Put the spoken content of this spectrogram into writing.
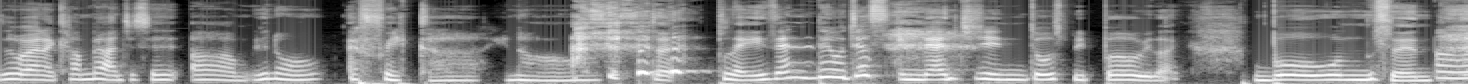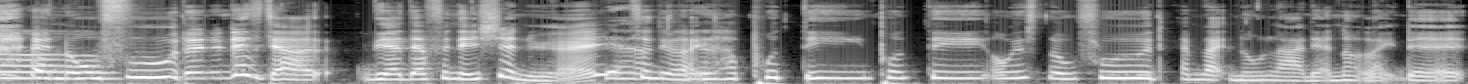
So when I come back, I just say, um, you know, Africa, you know, that place, and they'll just imagine those people with like bones and and no Oh. food, and that's their their definition, right? Yeah, so they're like, yeah. yeah, poor thing, poor thing, always no food. I'm like, no lah, they're not like that.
